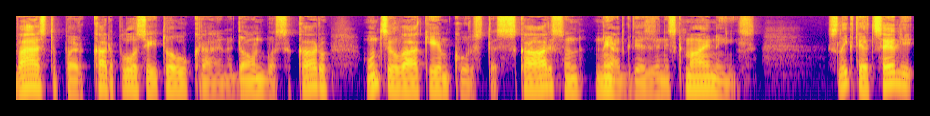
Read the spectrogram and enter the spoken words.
vēsta par kara plosīto Ukrainu, Donbasa karu un cilvēkiem, kurus tas skāris un neatgriezeniski mainījis. Sliktie ceļi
